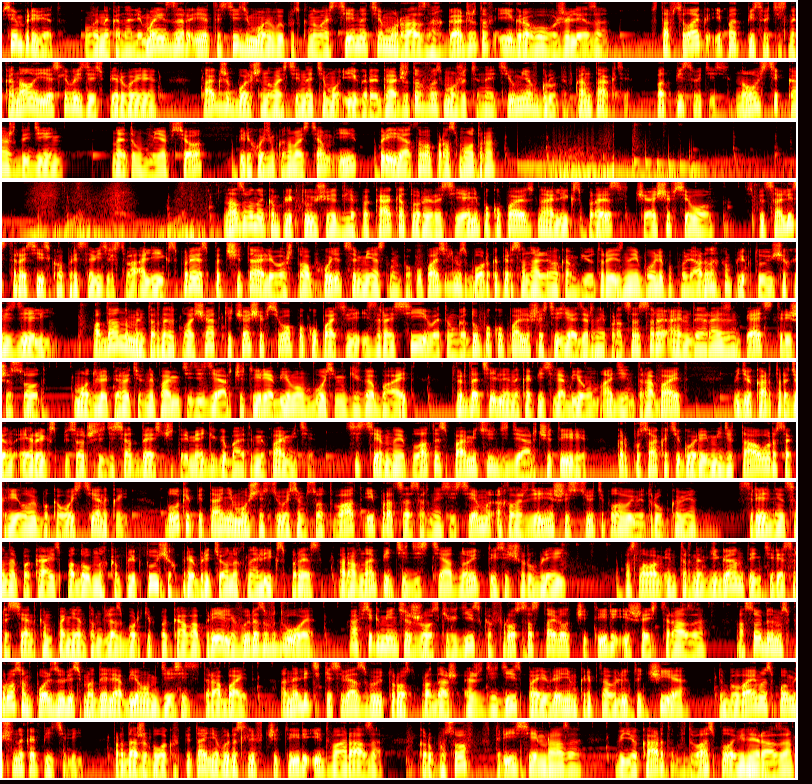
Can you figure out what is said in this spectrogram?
Всем привет! Вы на канале Мейзер и это седьмой выпуск новостей на тему разных гаджетов и игрового железа. Ставьте лайк и подписывайтесь на канал, если вы здесь впервые. Также больше новостей на тему игр и гаджетов вы сможете найти у меня в группе ВКонтакте. Подписывайтесь, новости каждый день. На этом у меня все. Переходим к новостям и приятного просмотра. Названы комплектующие для ПК, которые россияне покупают на AliExpress чаще всего. Специалисты российского представительства AliExpress подсчитали, во что обходится местным покупателям сборка персонального компьютера из наиболее популярных комплектующих изделий. По данным интернет-площадки, чаще всего покупатели из России в этом году покупали шестиядерные процессоры AMD Ryzen 5 3600, модуль оперативной памяти DDR4 объемом 8 ГБ, твердотельный накопитель объемом 1 ТБ, видеокарта Radeon RX 560D с 4 гигабайтами памяти, системные платы с памятью DDR4, корпуса категории MIDI Tower с акриловой боковой стенкой, блоки питания мощностью 800 Вт и процессорные системы охлаждения 6 тепловыми трубками. Средняя цена ПК из подобных комплектующих, приобретенных на AliExpress, равна 51 тысячи рублей. По словам интернет-гиганта, интерес россиян к компонентам для сборки ПК в апреле вырос вдвое, а в сегменте жестких дисков рост составил 4,6 раза. Особенным спросом пользовались модели объемом 10 терабайт. Аналитики связывают рост продаж HDD с появлением криптовалюты Chia, добываемой с помощью накопителей. Продажи блоков питания выросли в 4,2 раза, корпусов в 3,7 раза, видеокарт в 2,5 раза.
